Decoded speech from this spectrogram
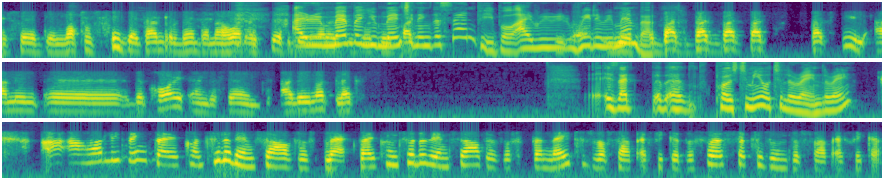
I said a lot of things. I can't remember now what I said. I remember you say, but- mentioning the San people. I re- really Yes, remember. but but but but but still, I mean, uh, the Khoi and the San are they not black? Is that uh, uh, posed to me or to Lorraine? Lorraine? I, I hardly think they consider themselves as black. They consider themselves as the, the natives of South Africa, the first citizens of South Africa.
